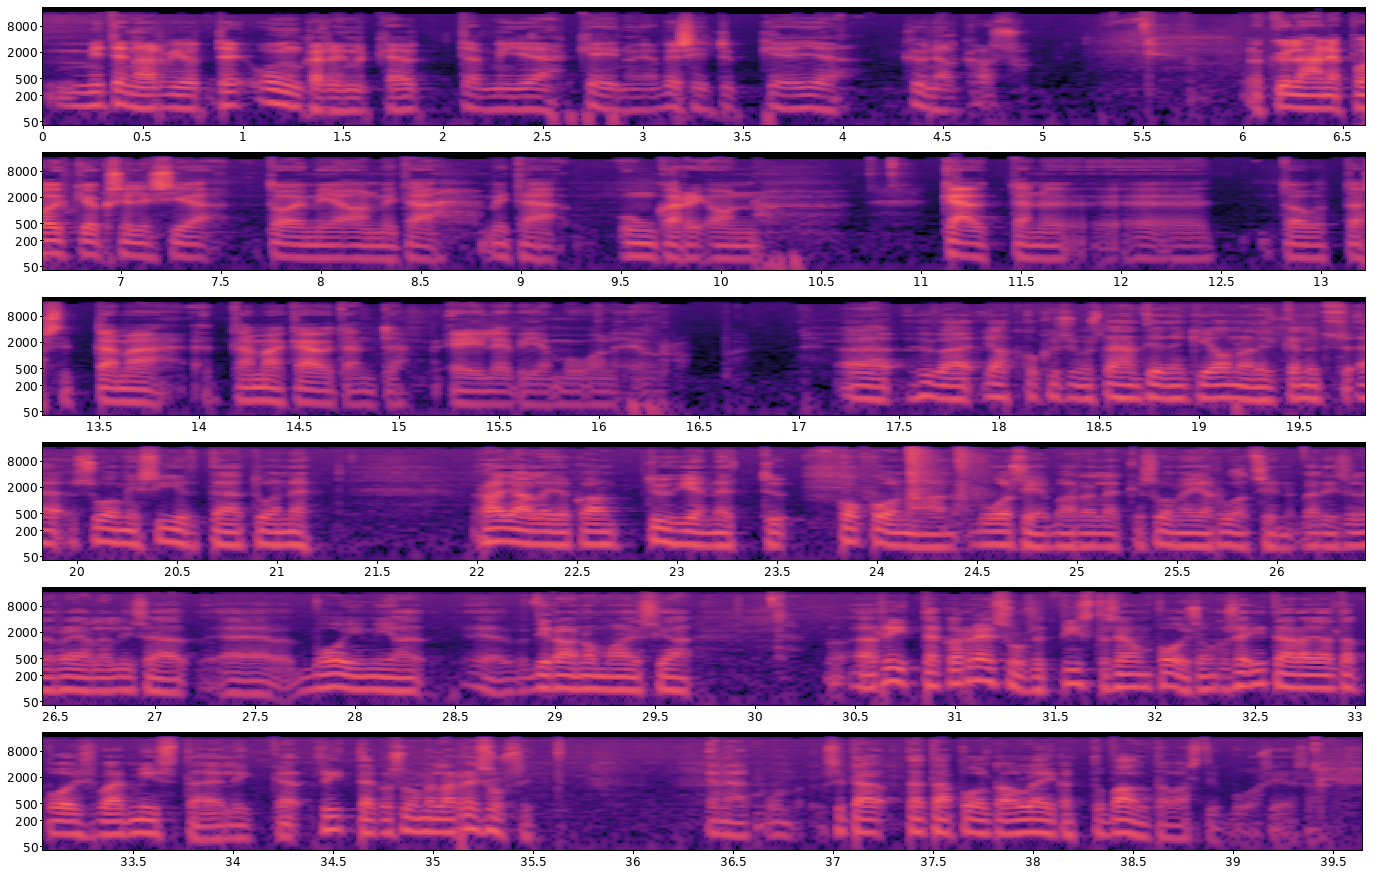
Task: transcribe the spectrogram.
Miten arvioitte Unkarin käyttämiä keinoja, vesitykkejä ja kyynelkaasu? No kyllähän ne poikkeuksellisia toimia on, mitä, mitä Unkari on käyttänyt. Toivottavasti tämä, tämä käytäntö ei leviä muualle Eurooppaan. Hyvä jatkokysymys tähän tietenkin on, eli nyt Suomi siirtää tuonne rajalle, joka on tyhjennetty kokonaan vuosien varrella, eli Suomen ja Ruotsin väliselle rajalle lisää voimia, viranomaisia. Riittääkö resurssit? Mistä se on pois? Onko se itärajalta pois vai mistä? Eli riittääkö Suomella resurssit enää, kun sitä, tätä puolta on leikattu valtavasti vuosien saatossa?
